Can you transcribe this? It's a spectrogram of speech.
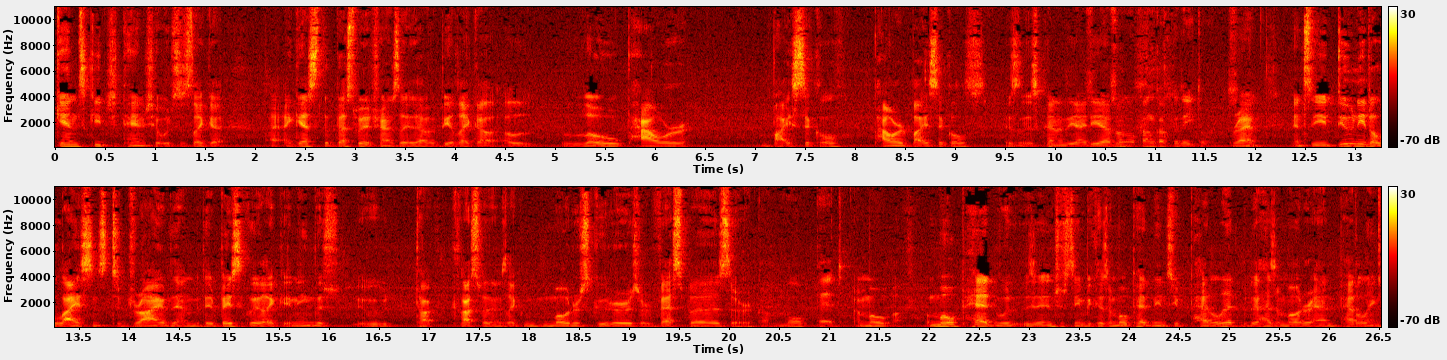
Genski Jitensha, which is like a, I guess the best way to translate that would be like a, a low power bicycle, powered bicycles is, is kind of the idea of them. Right? and so you do need a license to drive them. But they're basically like in English we would talk classify them as like motor scooters or Vespas or a moped. A mo a moped was interesting because a moped means you pedal it, but it has a motor and pedaling.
